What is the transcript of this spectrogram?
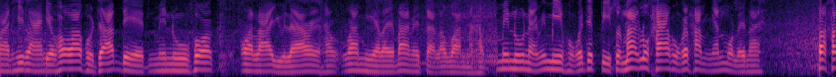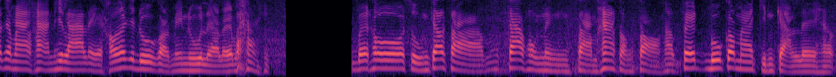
มาที่ร้านเดี๋ยวเพราะว่าผมจะอัปเดตเมนูพวกออนไลน์อยู่แล้วนะครับว่ามีอะไรบ้างในแต่ละวันนะครับ เมนูไหนไม่มีผมก็จะปิดส่วนมากลูกค้าผมก็ทำอย่างั้นหมดเลยนะเพราะเขาจะมาทานที่ร้านเลยเขาก็จะดูก่อนเมนูเหลืออะไรบ้างเบอร์โทร 0 9 3 9 6 1 3 5 2 2 ครับ Facebook ก็มากินกันเลยครับ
